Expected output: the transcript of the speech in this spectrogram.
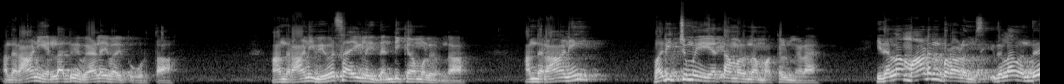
அந்த ராணி எல்லாத்துக்கும் வேலை வாய்ப்பு கொடுத்தா? அந்த ராணி விவசாயிகளை தண்டிக்காமல் இருந்தா? அந்த ராணி வரிச்சுமையை ஏத்தாம இருந்தா மக்கள் மேல? இதெல்லாம் மாடர்ன் ப்ராப்ளம்ஸ் இதெல்லாம் வந்து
